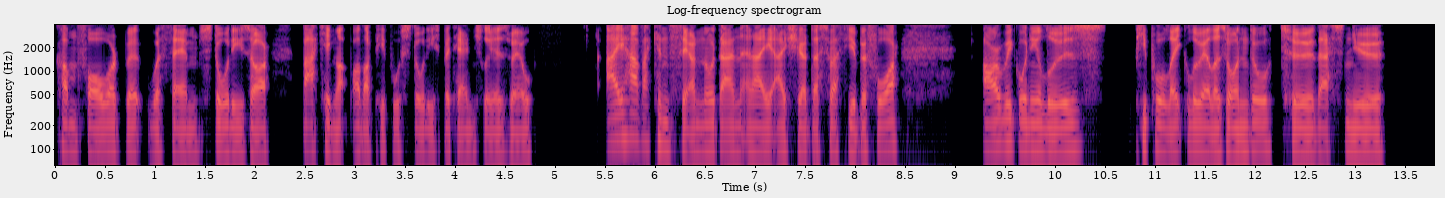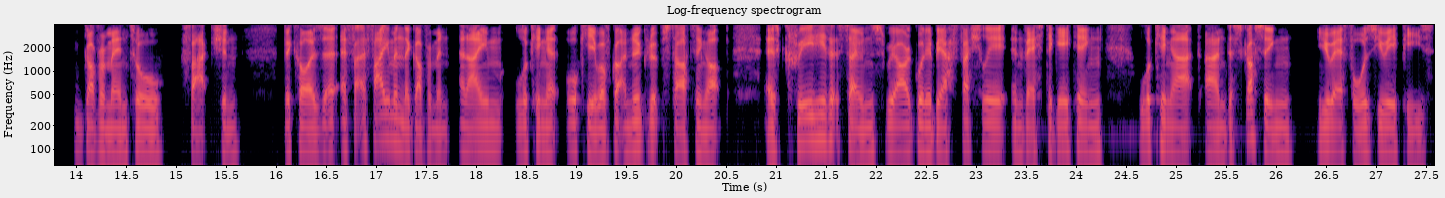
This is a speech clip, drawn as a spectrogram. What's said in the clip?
come forward with, with um, stories or backing up other people's stories potentially as well. I have a concern though, Dan, and I, I shared this with you before. Are we going to lose people like Lou Elizondo to this new governmental faction? Because if, if I'm in the government and I'm looking at, okay, we've got a new group starting up, as crazy as it sounds, we are going to be officially investigating, looking at, and discussing UFOs, UAPs.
